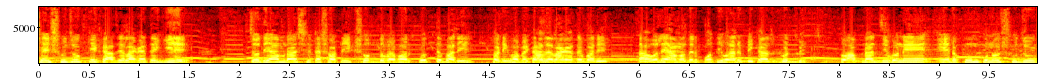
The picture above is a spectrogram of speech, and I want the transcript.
সেই সুযোগকে কাজে লাগাতে গিয়ে যদি আমরা সেটা সঠিক সদ্য ব্যবহার করতে পারি, সঠিকভাবে কাজে লাগাতে পারি তাহলে আমাদের প্রতিভার বিকাশ ঘটবে। তো আপনার জীবনে এরকম কোনো সুযোগ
